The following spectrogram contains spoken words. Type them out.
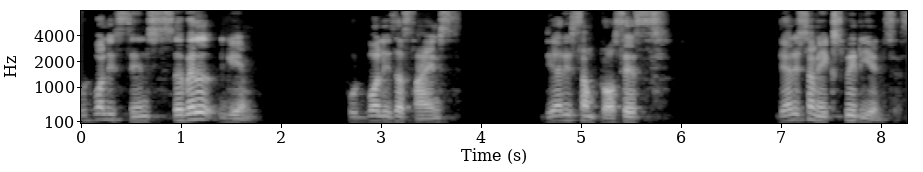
football is sensible game football is a science there is some process there is some experiences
